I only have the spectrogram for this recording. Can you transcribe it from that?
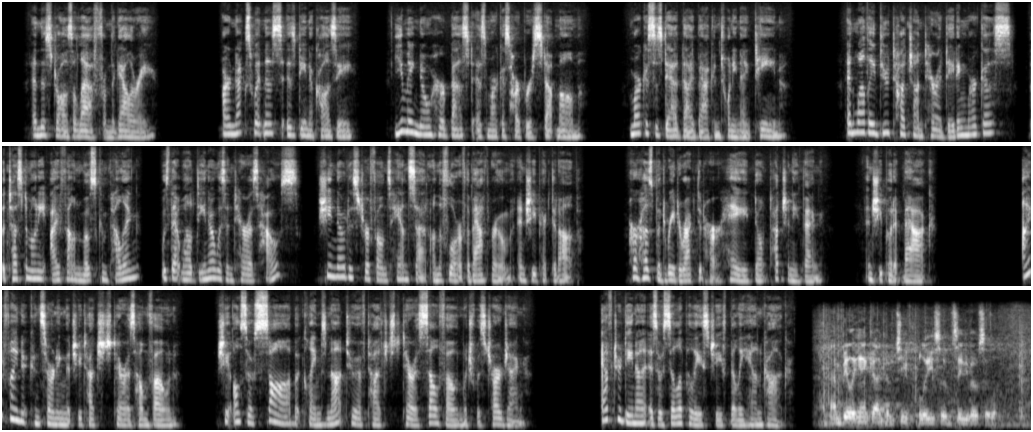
And this draws a laugh from the gallery. Our next witness is Dina Causey. You may know her best as Marcus Harper's stepmom. Marcus's dad died back in 2019. And while they do touch on Tara dating Marcus, the testimony I found most compelling was that while Dina was in Tara's house, she noticed her phone's handset on the floor of the bathroom and she picked it up. Her husband redirected her, hey, don't touch anything, and she put it back. I find it concerning that she touched Tara's home phone. She also saw but claims not to have touched Tara's cell phone, which was charging. After Dina is Ocilla Police Chief Billy Hancock. I'm Billy Hancock. I'm Chief of Police of the City of Ocilla.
